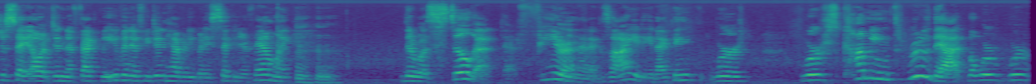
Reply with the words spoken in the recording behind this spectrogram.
just say, "Oh, it didn't affect me." Even if you didn't have anybody sick in your family, hmm there was still that, that fear and that anxiety. And I think we're we're coming through that, but we're we're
